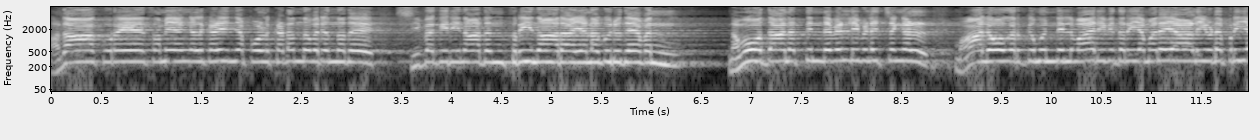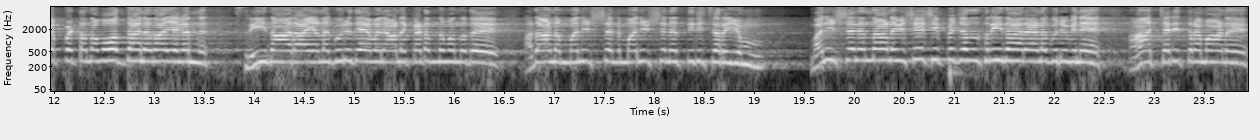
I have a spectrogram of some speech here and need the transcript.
അതാ കുറെ സമയങ്ങൾ കഴിഞ്ഞപ്പോൾ കടന്നു വരുന്നത് ശിവഗിരിനാഥൻ ശ്രീനാരായണ ഗുരുദേവൻ. നവോത്ഥാനത്തിന്റെ വെള്ളി വെളിച്ചങ്ങൾ മാലോകർക്ക് മുന്നിൽ വാരി വിതറിയ മലയാളിയുടെ പ്രിയപ്പെട്ട നവോത്ഥാന നായകൻ ശ്രീനാരായണ ഗുരുദേവനാണ് കടന്നു വന്നത്. അതാണ് മനുഷ്യൻ മനുഷ്യനെ തിരിച്ചറിയും. മനുഷ്യൻ എന്നാണ് വിശേഷിപ്പിച്ചത് ശ്രീനാരായണ ഗുരുവിനെ. ആ ചരിത്രമാണ്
